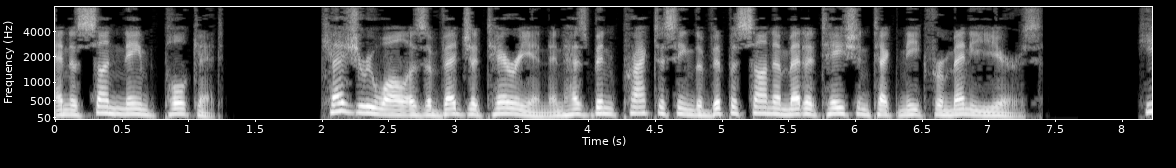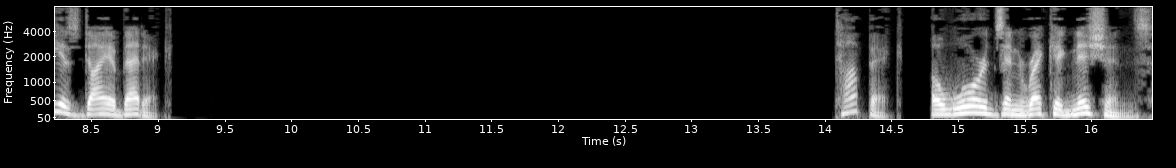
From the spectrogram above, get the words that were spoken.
and a son named Pulkit. Kejriwal is a vegetarian and has been practicing the Vipassana meditation technique for many years. He is diabetic. Awards and recognitions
